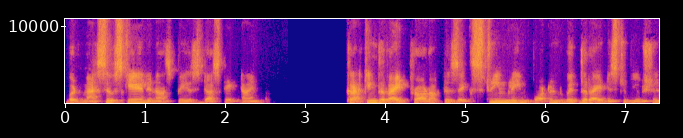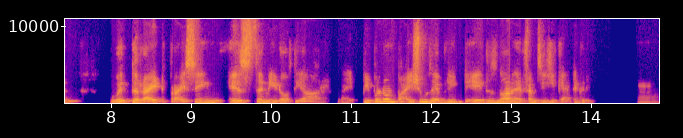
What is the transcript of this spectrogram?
but massive scale in our space does take time. Cracking the right product is extremely important with the right distribution, with the right pricing is the need of the hour, right? People don't buy shoes every day. This is not an FMCG category. Mm.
